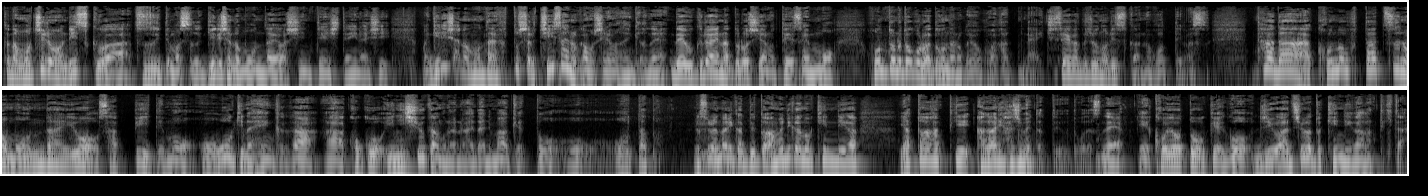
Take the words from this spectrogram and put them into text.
ただもちろんリスクは続いてます。ギリシャの問題は進展していないし、まあ、ギリシャの問題はひょっとしたら小さいのかもしれませんけどね。で、ウクライナとロシアの停戦も本当のところはどうなのかよく分かってない。地政学上のリスクは残っています。ただ、この2つの問題をさっぴいても大きな変化があここ2週間ぐらいの間にマーケットを覆ったと。それは何かというと、アメリカの金利がやっと上がって、上がり始めたというところですね。え雇用統計後、じわじわと金利が上がってきた。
